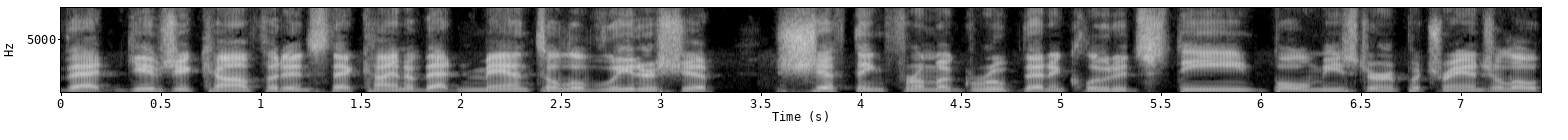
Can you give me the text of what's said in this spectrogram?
that gives you confidence that kind of that mantle of leadership shifting from a group that included Steen, Bouwmeester, and Pietrangelo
